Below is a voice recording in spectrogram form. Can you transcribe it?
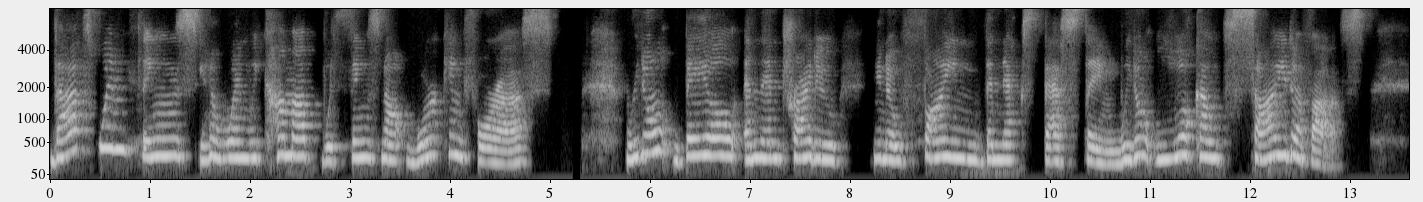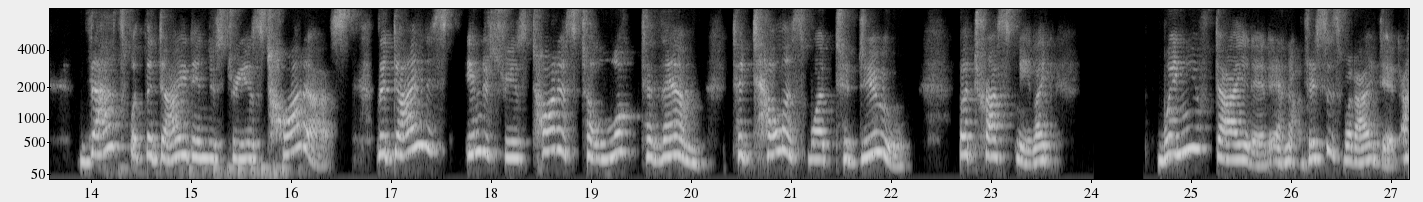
That's when things, you know, when we come up with things not working for us, we don't bail and then try to, you know, find the next best thing. We don't look outside of us. That's what the diet industry has taught us. The diet industry has taught us to look to them to tell us what to do. But trust me, like when you've dieted, and this is what I did, I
